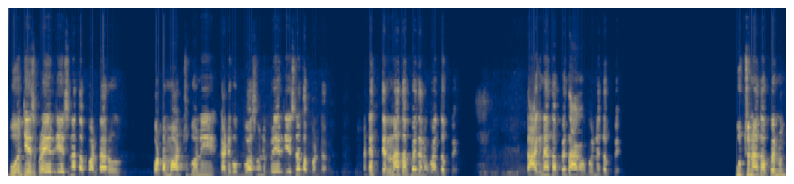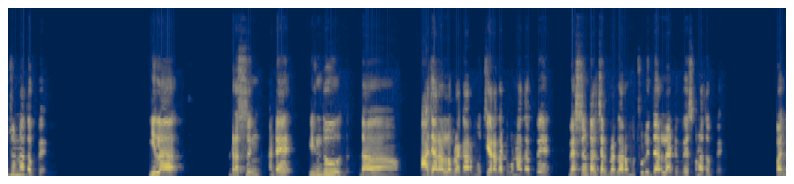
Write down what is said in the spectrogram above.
భోజనం చేసి ప్రేయర్ చేసినా తప్పు అంటారు పొట్ట మార్చుకొని కటిక ఉపవాసం ఉండి ప్రేయర్ చేసినా తప్పు అంటారు అంటే తిన్నా తప్పే తినకపోయినా తప్పే. తాగినా తప్పే తాగకపోయినా తప్పే. కూర్చున్నా తప్పే నుంచున్నా తప్పే. ఇలా డ్రెస్సింగ్ అంటే హిందూ ద- ఆచారాల ప్రకారము చీర కట్టుకున్నా తప్పే వెస్ట్రన్ కల్చర్ ప్రకారము చుడిదార్ లాంటివి వేసుకున్నా తప్పే. పంచ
